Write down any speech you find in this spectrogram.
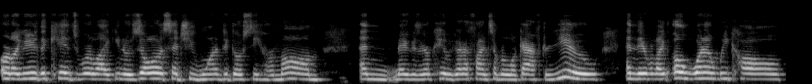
Or like maybe the kids were like, you know, Zola said she wanted to go see her mom, and maybe was like, okay, we got to find someone to look after you. And they were like, oh, why don't we call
